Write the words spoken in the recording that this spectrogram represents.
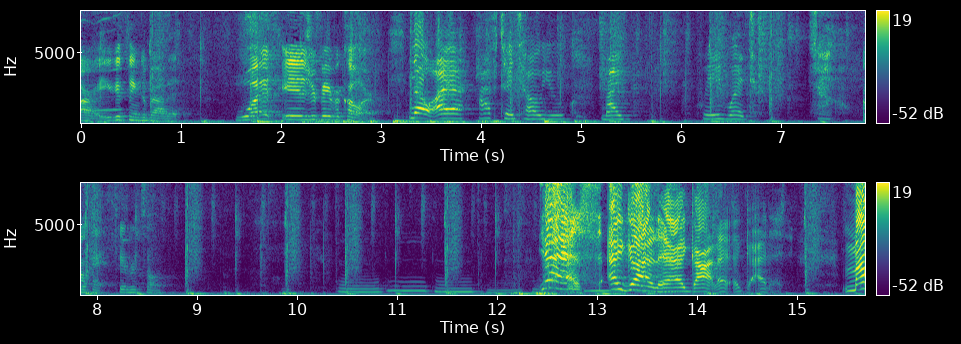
All right, you can think about it. What is your favorite color? no. I have to tell you my favorite song. Okay, favorite song. Yes, I got it. I got it. I got it. Ma,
